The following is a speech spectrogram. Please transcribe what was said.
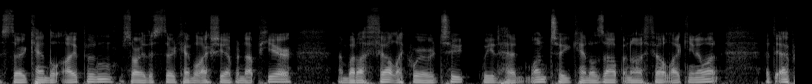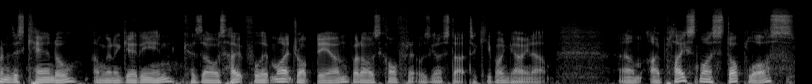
this third candle open. Sorry, this third candle actually opened up here, um, but I felt like we were two. We'd had one, two candles up, and I felt like you know what, at the open of this candle, I'm going to get in because I was hopeful it might drop down, but I was confident it was going to start to keep on going up. Um, I placed my stop loss,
